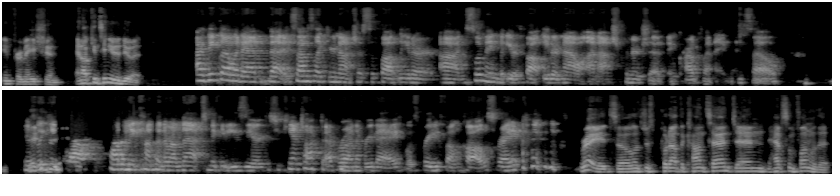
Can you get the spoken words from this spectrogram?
information, and I'll continue to do it. I think I would add that it sounds like you're not just a thought leader on swimming, but you're a thought leader now on entrepreneurship and crowdfunding. And so thinking about how to make content around that to make it easier because you can't talk to everyone every day with free phone calls, right? right. So let's just put out the content and have some fun with it.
